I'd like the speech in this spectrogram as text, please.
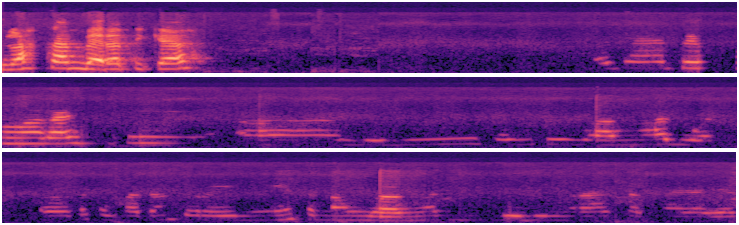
Silahkan Mbak Ratika terima kasih. Uh, jadi thank you banget buat uh, kesempatan sore ini. Senang banget jadi ngerasa kayak ya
